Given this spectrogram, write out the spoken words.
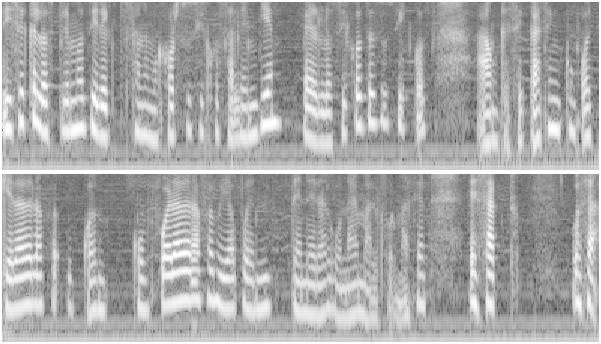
Dice que los primos directos a lo mejor sus hijos salen bien, pero los hijos de sus hijos, aunque se casen con cualquiera de la con, fuera de la familia, pueden tener alguna malformación. Exacto. O sea,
